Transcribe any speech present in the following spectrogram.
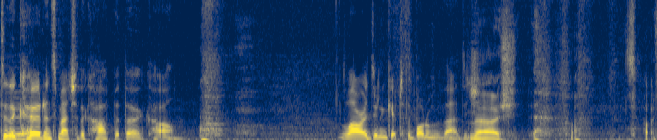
Do the curtains match the carpet though, Karl? Lara didn't get to the bottom of that, did she? No, she...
